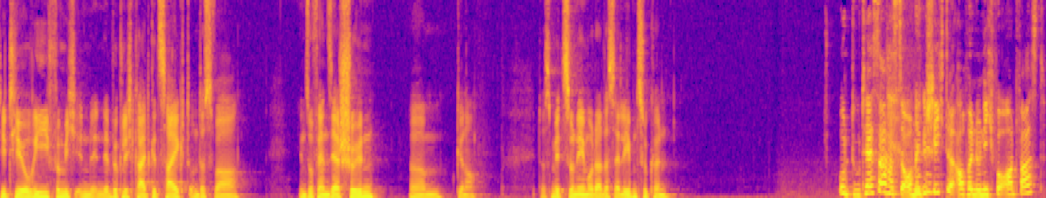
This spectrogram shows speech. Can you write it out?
die Theorie für mich in, in der Wirklichkeit gezeigt und das war insofern sehr schön, ähm, genau, das mitzunehmen oder das erleben zu können. Und du, Tessa, hast du auch eine Geschichte, auch wenn du nicht vor Ort warst?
